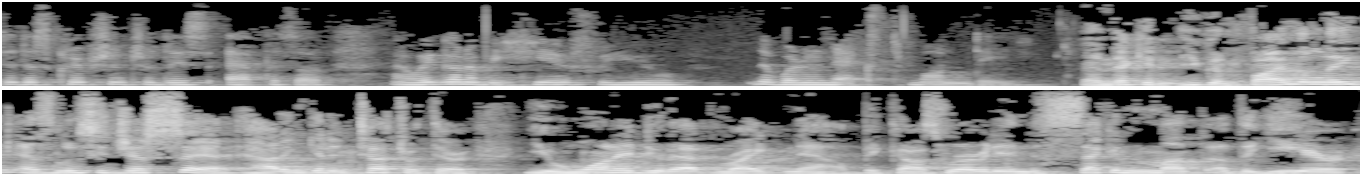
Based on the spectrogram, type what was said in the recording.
the description to this episode, and we're going to be here for you the very next Monday. And they can, you can find the link, as Lucy just said, how to get in touch with her. You want to do that right now because we're already in the second month of the year,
